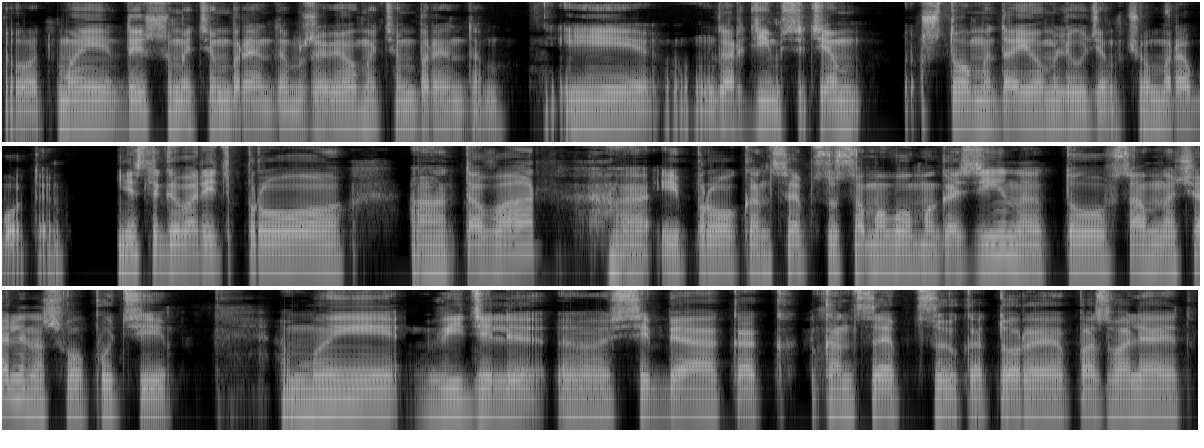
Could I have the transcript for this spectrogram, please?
Вот. Мы дышим этим брендом, живем этим брендом и гордимся тем, что мы даем людям, в чем мы работаем. Если говорить про а, товар а, и про концепцию самого магазина, то в самом начале нашего пути мы видели э, себя как концепцию, которая позволяет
